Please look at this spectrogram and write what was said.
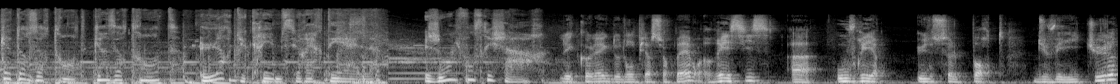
14h30, 15h30, l'heure du crime sur RTL. Jean-Alphonse Richard. Les collègues de Dompierre-sur-Pèbre réussissent à ouvrir une seule porte du véhicule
